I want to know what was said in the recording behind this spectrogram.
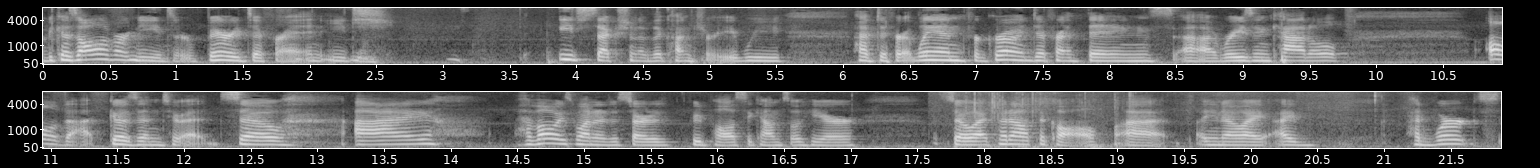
because all of our needs are very different in each each section of the country. We have different land for growing different things, uh, raising cattle, all of that goes into it. So I have always wanted to start a food policy council here. So I put out the call. Uh, you know, I, I had worked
